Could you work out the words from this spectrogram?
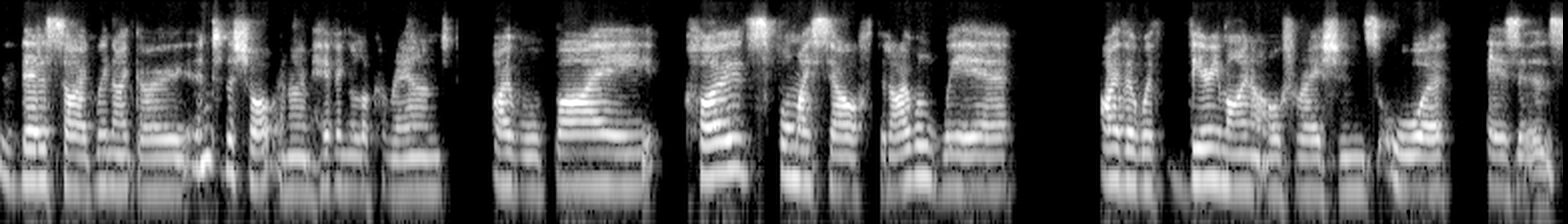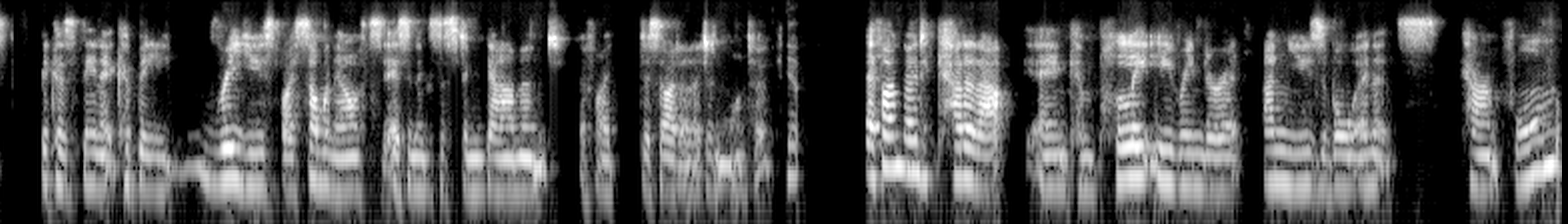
that aside, when I go into the shop and I'm having a look around, I will buy clothes for myself that I will wear either with very minor alterations or as is, because then it could be reused by someone else as an existing garment if I decided I didn't want it. Yep. If I'm going to cut it up and completely render it unusable in its current form,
